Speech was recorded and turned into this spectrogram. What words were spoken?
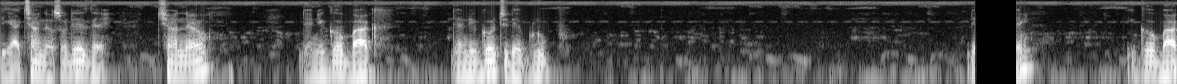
their channel. So there's the channel. Then you go back. Then you go to the group then you go back.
